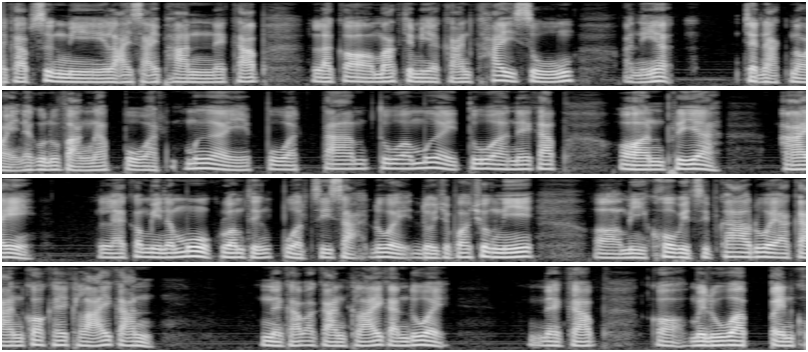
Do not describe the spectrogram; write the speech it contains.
ะครับ ซึ่งมีหลายสายพันธุ์นะครับ แล้วก็มักจะมีอาการไข้สูง อันนี้จะหนักหน่อยนะคุณผู้ฟังนะปวดเมื่อยปวดตามตัวเมื่อยตัวนะครับ อ่อนเพลียไอ และก็มีน้ำมูกรวมถึงปวดศีรษะด้วย โดยเฉพาะช่วงนี้ มีโควิด -19 ด้วยอาการก็คล้ายๆกันนะครับอาการคล้ายกันด้วยนะครับก็ไม่รู้ว่าเป็นโค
